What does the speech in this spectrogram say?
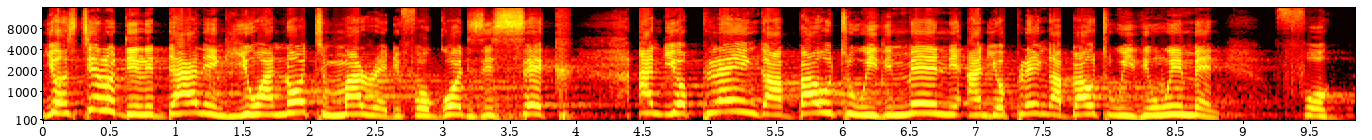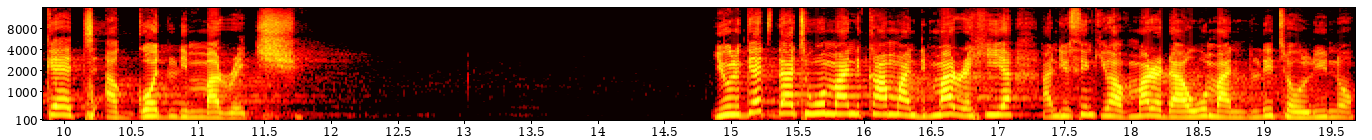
you're still dilly dallying, you are not married for God's sake. And you're playing about with men and you're playing about with women. Forget a godly marriage. You will get that woman come and marry here, and you think you have married a woman, little you know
